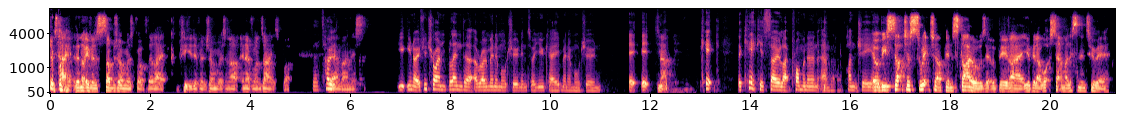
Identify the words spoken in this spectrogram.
it's like they're not even subgenres, bro. They're like completely different genres in our, in everyone's eyes. But they're totally yeah, man, it's you, you know, if you try and blend a, a minimal tune into a UK minimal tune, it it Nah. kick the kick is so like prominent and like, punchy. it would be such a switch up in styles. It would be like you'd be like, what set am I listening to here?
